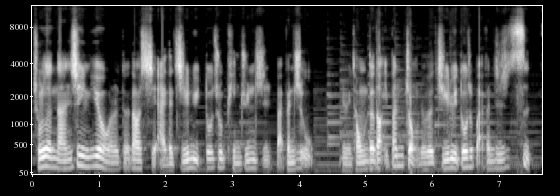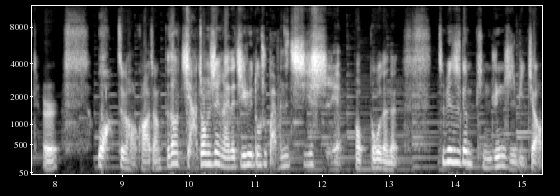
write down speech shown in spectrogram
除了男性幼儿得到血癌的几率多出平均值百分之五。女童得到一般肿瘤的几率多出百分之四，而哇，这个好夸张，得到甲状腺癌的几率多出百分之七十耶！哦，不过等等，这边是跟平均值比较，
